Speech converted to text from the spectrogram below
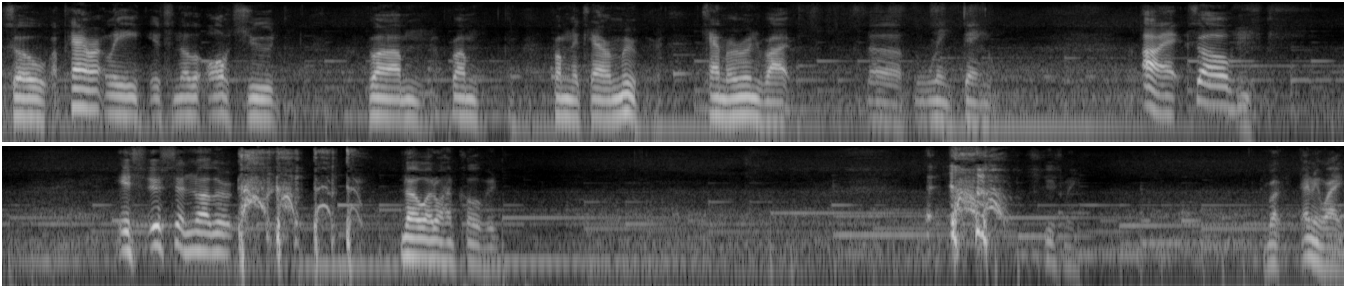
So apparently, it's another offshoot from from from the Cameroon Cameroon uh, link thing. All right, so it's it's another. no, I don't have COVID. Excuse me. But anyway.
